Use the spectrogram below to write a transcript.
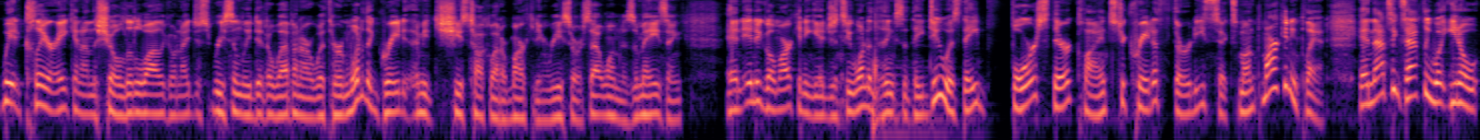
We had Claire Akin on the show a little while ago, and I just recently did a webinar with her. And one of the great, I mean, she's talking about her marketing resource. That woman is amazing. And Indigo Marketing Agency, one of the things that they do is they force their clients to create a 36 month marketing plan. And that's exactly what, you know,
